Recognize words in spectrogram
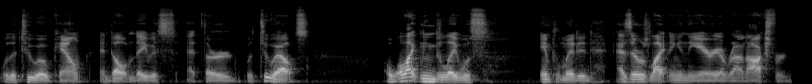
with a 2 0 count and Dalton Davis at third with two outs, a lightning delay was implemented as there was lightning in the area around Oxford.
